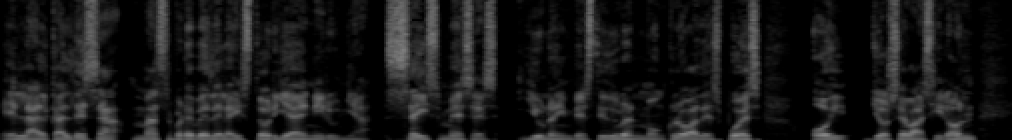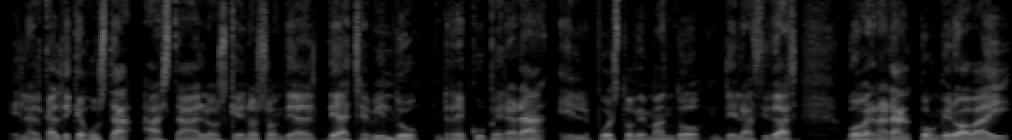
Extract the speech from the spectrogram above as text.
en la alcaldesa más breve de la historia en Iruña. Seis meses y una investidura en Moncloa después, Hoy, Joseba Sirón, el alcalde que gusta hasta a los que no son de H. Bildu, recuperará el puesto de mando de la ciudad. Gobernará con Gero Abay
